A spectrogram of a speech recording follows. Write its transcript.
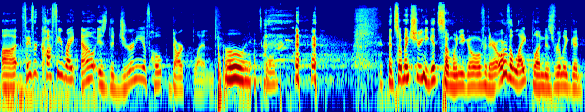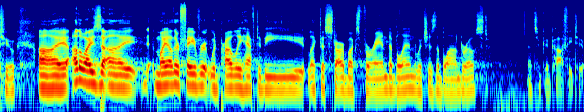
Uh, favorite coffee right now is the Journey of Hope Dark Blend. Oh, that's good. And so make sure you get some when you go over there. Or the light blend is really good too. Uh, otherwise, uh, my other favorite would probably have to be like the Starbucks Veranda blend, which is the blonde roast. That's a good coffee too.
